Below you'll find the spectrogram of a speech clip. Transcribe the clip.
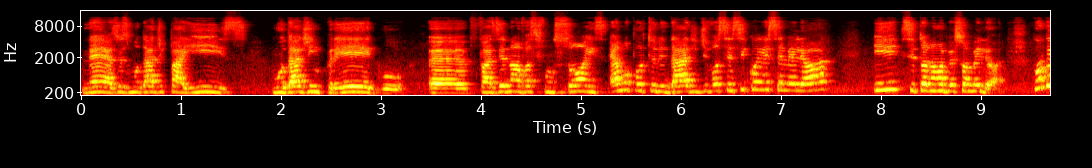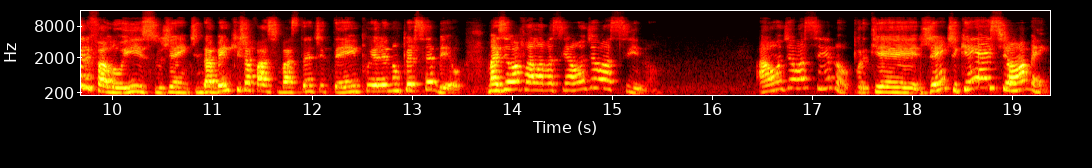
né, às vezes mudar de país, mudar de emprego, é, fazer novas funções, é uma oportunidade de você se conhecer melhor e se tornar uma pessoa melhor. Quando ele falou isso, gente, ainda bem que já faz bastante tempo e ele não percebeu. Mas eu falava assim: aonde eu assino? Aonde eu assino? Porque, gente, quem é esse homem?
